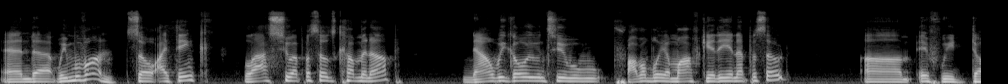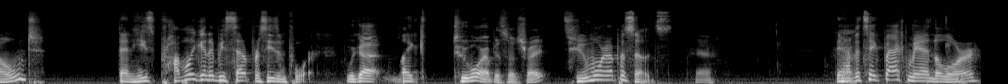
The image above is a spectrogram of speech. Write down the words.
And uh, we move on. So I think last two episodes coming up. Now we go into probably a Moff Gideon episode. Um, if we don't, then he's probably going to be set up for season four. We got Like two more episodes, right? two more episodes. Yeah. They have to take back Mandalore,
